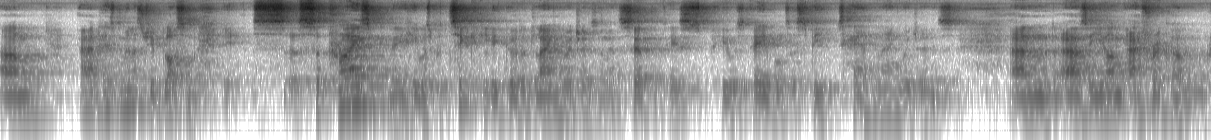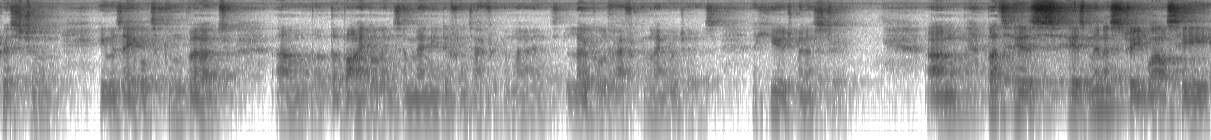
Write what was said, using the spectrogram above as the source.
Um, and his ministry blossomed. It, surprisingly, he was particularly good at languages, and it's said that he's, he was able to speak 10 languages. And as a young African Christian, he was able to convert um, the Bible into many different African local African languages. A huge ministry. Um, but his, his ministry, whilst he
